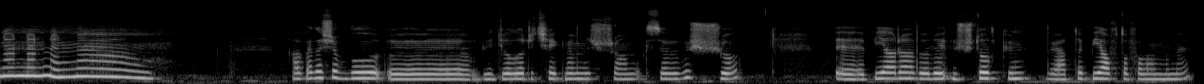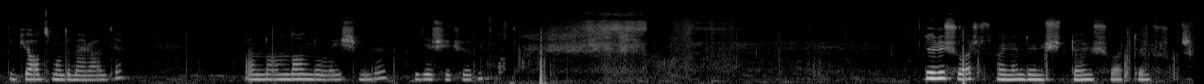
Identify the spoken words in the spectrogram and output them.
Ne ne ne ne. Arkadaşlar bu e, videoları çekmemin şu anki sebebi şu. E, bir ara böyle 3-4 gün veyahut da bir hafta falan ne video atmadım herhalde. Ben de ondan dolayı şimdi video çekiyorum. Dönüş var. Aynen dönüş dönüş var. Dönüş var.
